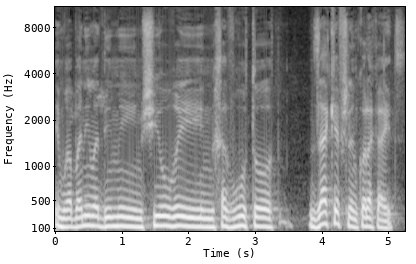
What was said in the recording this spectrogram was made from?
עם רבנים מדהימים, שיעורים, חברותות, זה הכיף שלהם כל הקיץ.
